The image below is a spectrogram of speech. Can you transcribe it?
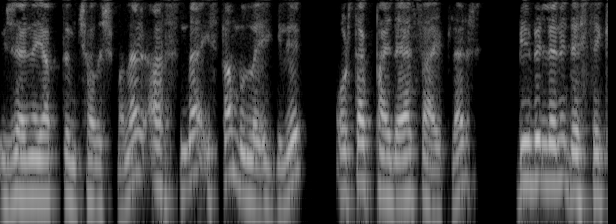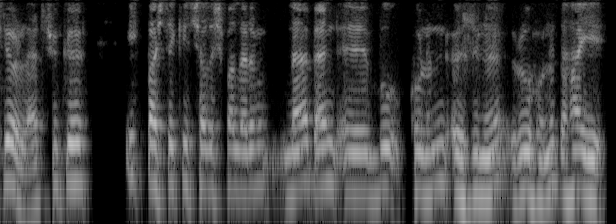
üzerine yaptığım çalışmalar aslında İstanbul'la ilgili ortak paydaya sahipler. Birbirlerini destekliyorlar. Çünkü ilk baştaki çalışmalarımla ben e, bu konunun özünü, ruhunu daha iyi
